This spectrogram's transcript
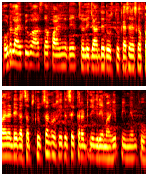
होटल आई को आज था फाइनल डे चले जानते हैं दोस्तों कैसा है इसका फाइनल डे का सब्सक्रिप्शन और उसके कैसे करंटली ग्रेम आगे प्रीमियम को।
